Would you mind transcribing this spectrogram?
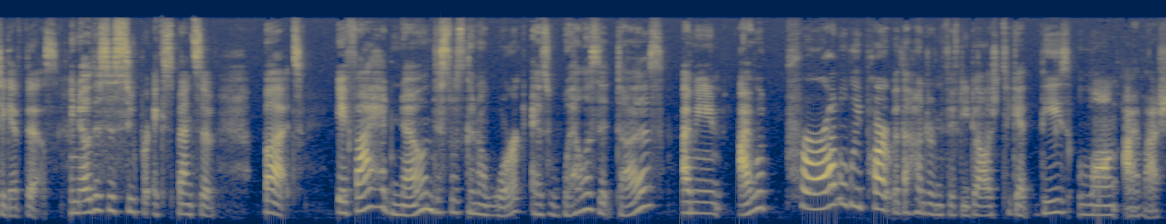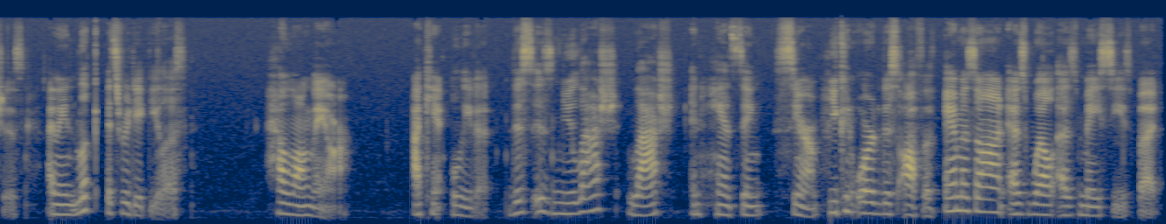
to get this. I know this is super expensive, but if I had known this was gonna work as well as it does, I mean, I would probably part with $150 to get these long eyelashes. I mean, look, it's ridiculous how long they are. I can't believe it. This is NeuLash Lash Enhancing Serum. You can order this off of Amazon as well as Macy's, but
